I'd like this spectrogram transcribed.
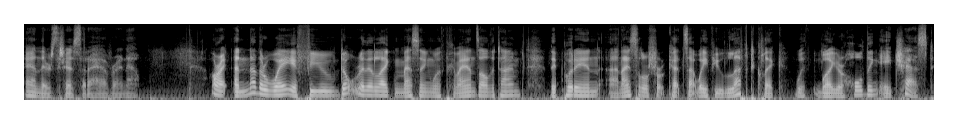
And there's the chest that I have right now. Alright, another way, if you don't really like messing with commands all the time, they put in a nice little shortcut. So that way if you left click with while you're holding a chest,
